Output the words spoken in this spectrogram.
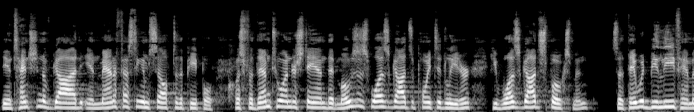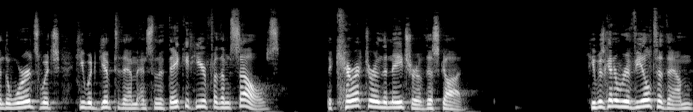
the intention of God in manifesting himself to the people was for them to understand that Moses was God's appointed leader. He was God's spokesman, so that they would believe him in the words which he would give to them, and so that they could hear for themselves the character and the nature of this God. He was going to reveal to them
